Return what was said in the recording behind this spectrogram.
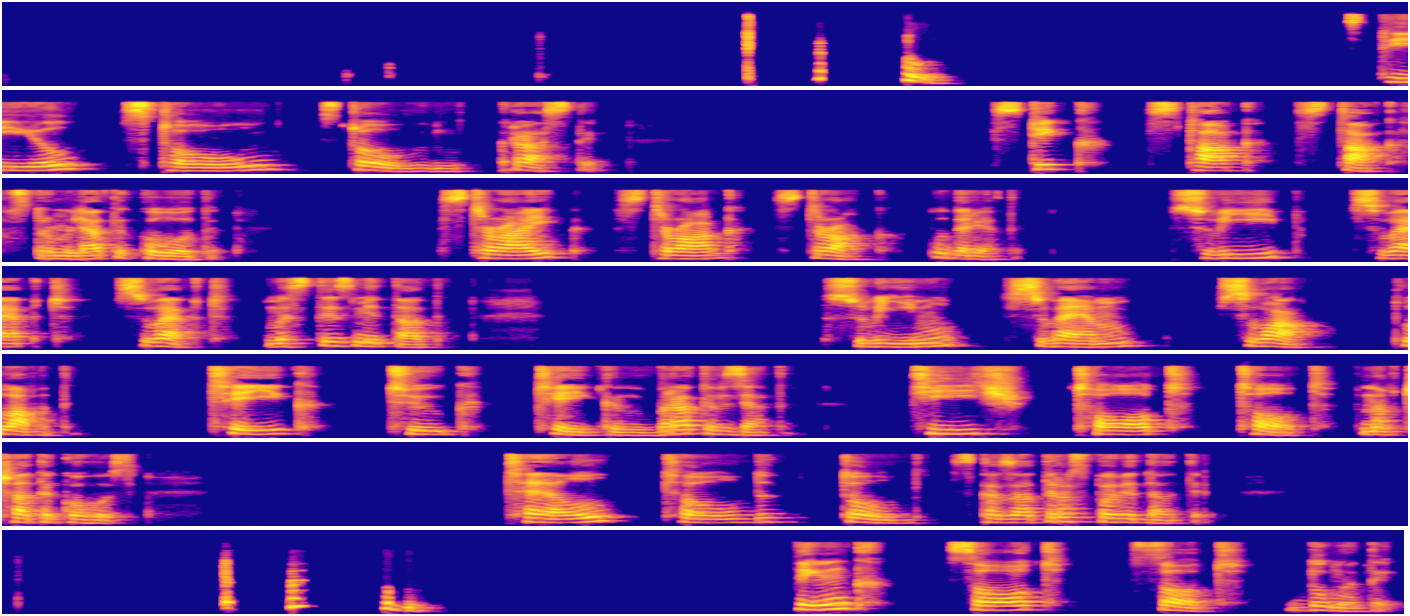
Steal, stole, stolen. Красти. Stick, stuck, stuck. Встромляти, колоти. Strike, struck, struck. Ударяти. Sweep, swept, swept. Мести, змітати. Swim, swam, swam. Плавати. Take, took, taken. Брати, взяти. Teach, taught, taught. Навчати когось. Tell, told, told. Сказати, розповідати. Think, thought, thought. Думати.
